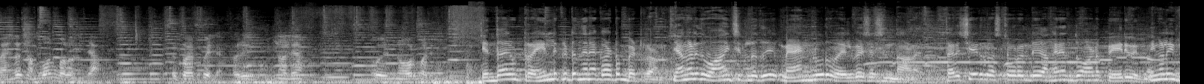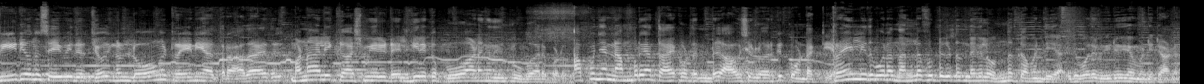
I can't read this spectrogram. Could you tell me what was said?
ഭയങ്കര സംഭവം ഒരു കുഴപ്പമില്ല. ഒരു നോർമൽ എന്തായാലും ട്രെയിനിൽ കിട്ടുന്നതിനെക്കാട്ടും ഞങ്ങൾ ഇത് വാങ്ങിച്ചിട്ടുള്ളത് മാംഗ്ലൂർ റെയിൽവേ സ്റ്റേഷനിൽ നിന്നാണ് തലശ്ശേരി റെസ്റ്റോറന്റ് അങ്ങനെ എന്തോ ആണ് പേര് വരുന്നത്. നിങ്ങൾ ഈ വീഡിയോ ഒന്ന് സേവ് ചെയ്ത് വെച്ചോ. നിങ്ങൾ ലോങ് ട്രെയിൻ യാത്ര അതായത് മണാലി കാശ്മീർ ഡൽഹിയിലൊക്കെ പോവുകയാണെങ്കിൽ നിങ്ങൾക്ക് ഉപകാരപ്പെടും. അപ്പോൾ ഞാൻ നമ്പർ ഞാൻ താഴെ കൊടുത്തിട്ടുണ്ട്. ആവശ്യമുള്ളവർക്ക് കോൺടാക്ട് ചെയ്യാം. ട്രെയിനിൽ ഇതുപോലെ നല്ല ഫുഡ് കിട്ടുന്നുണ്ടെങ്കിൽ ഒന്ന് കമന്റ് ചെയ്യുക. ഇതുപോലെ വീഡിയോ ചെയ്യാൻ വേണ്ടിയിട്ടാണ്.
